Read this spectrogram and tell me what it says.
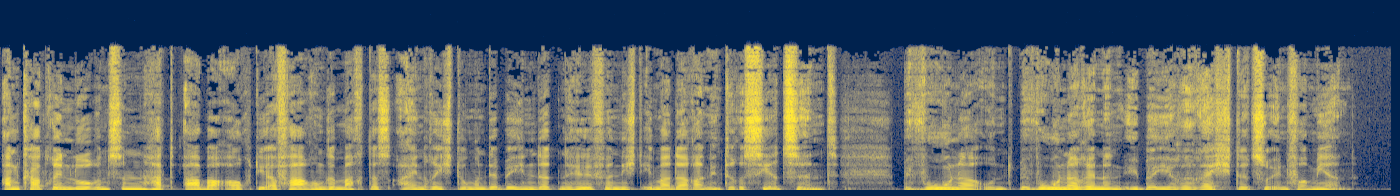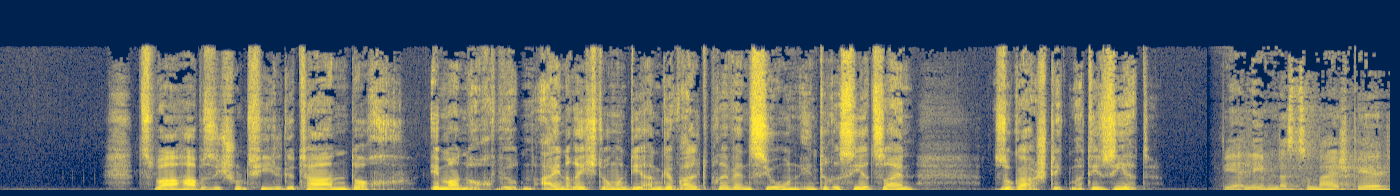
Ann-Kathrin Lorenzen hat aber auch die Erfahrung gemacht, dass Einrichtungen der Behindertenhilfe nicht immer daran interessiert sind, Bewohner und Bewohnerinnen über ihre Rechte zu informieren. Zwar habe sich schon viel getan, doch immer noch würden Einrichtungen, die an Gewaltprävention interessiert seien, sogar stigmatisiert. Wir erleben das zum Beispiel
